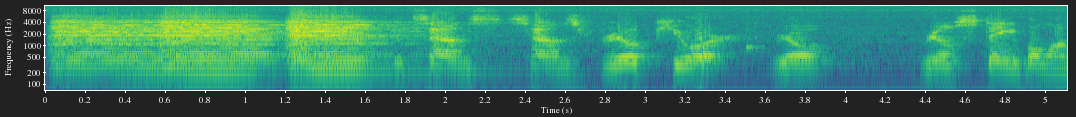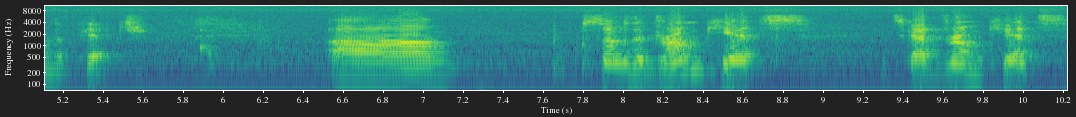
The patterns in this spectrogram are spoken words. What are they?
it sounds sounds real pure, real real stable on the pitch. Um, some of the drum kits it's got drum kits.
